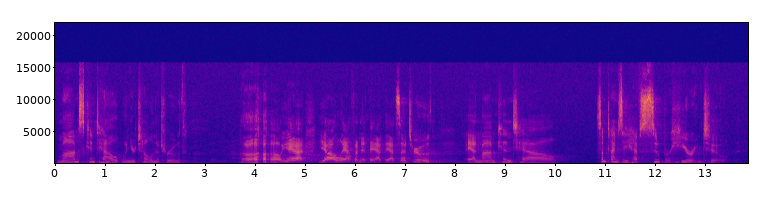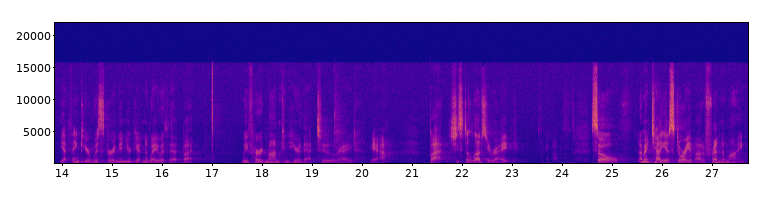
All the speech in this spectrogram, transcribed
Moms can tell when you're telling the truth. Oh, yeah, y'all laughing at that. That's the truth. And mom can tell. Sometimes they have super hearing too. You think you're whispering and you're getting away with it, but we've heard mom can hear that too, right? Yeah. But she still loves you, right? So I'm going to tell you a story about a friend of mine.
